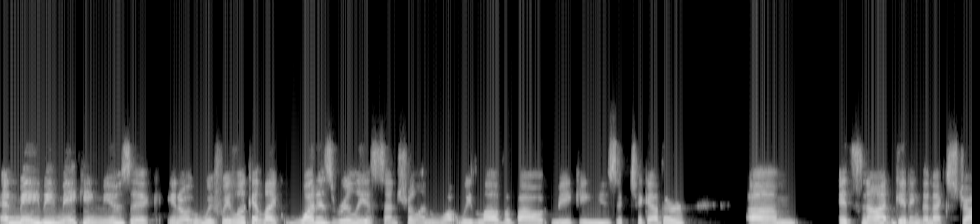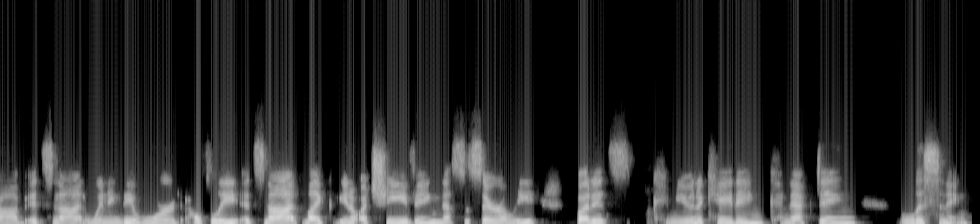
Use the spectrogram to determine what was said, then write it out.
and maybe making music you know if we look at like what is really essential and what we love about making music together um, it's not getting the next job it's not winning the award hopefully it's not like you know achieving necessarily but it's communicating connecting listening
